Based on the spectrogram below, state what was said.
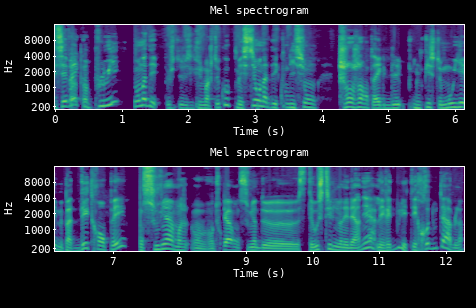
Mais c'est vrai que D'accord. pluie, si on a des, excuse-moi, je te coupe, mais si on a des conditions changeantes avec des- une piste mouillée mais pas détrempée, on se souvient, moi, je- en en tout cas, on se souvient de, c'était hostile l'année dernière, les Red Bull étaient redoutables.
